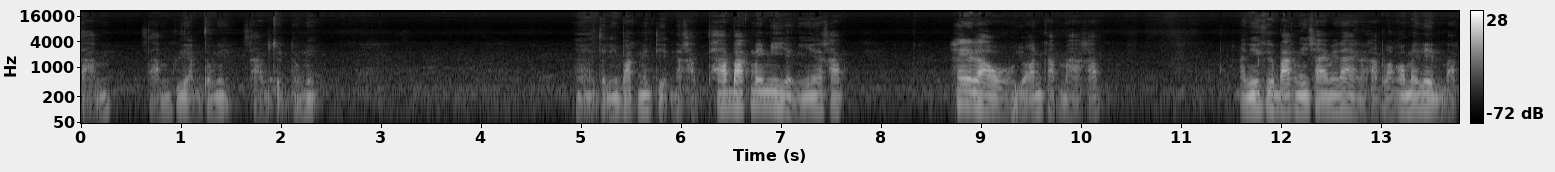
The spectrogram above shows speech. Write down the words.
สามสามเหลี่ยมตรงนี้สามจุดตรงนี้อ่าตัวนี้บั๊กไม่ติดนะครับ ถ้าบั๊กไม่มีอย่างนี้นะครับ ให้เราย้อนกลับมาครับ อันนี้คือบั๊กนี้ใช้ไม่ได้นะครับ เราก็ไม่เล่นบั๊ก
